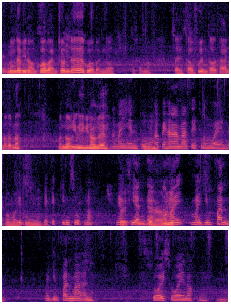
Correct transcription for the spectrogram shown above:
อเมืองเด้อพี่น้องครัวบ้านชนเด้อครัวบ้านนอกนะครับเนาะใส่เตาฟืนเตาถ่านเนาะครับเนาะ บ้านนอกอีหลีพี่น้องเอ้ย น้ำไม้แอนถุงเฮาไปหามาใส่ถุงไว้นั่นแหละน้ำไม้คิดถุงอยากจะกินซุปเนาะแนไปวเคียนก็ไปหาเอามาไม้เฮ็ดไม้จิ้มฟันไม้จิ้มฟันมาอันสวยๆเนาะนี่อืม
